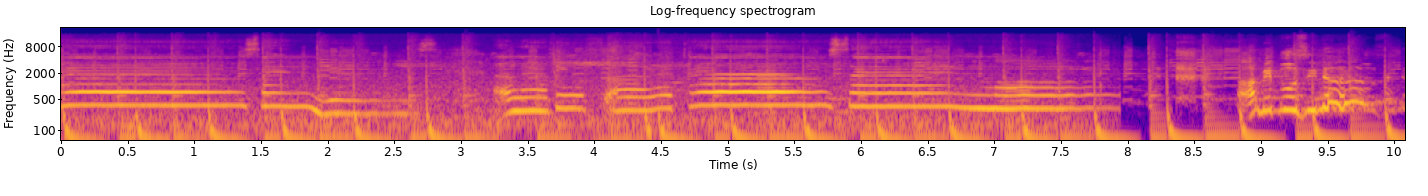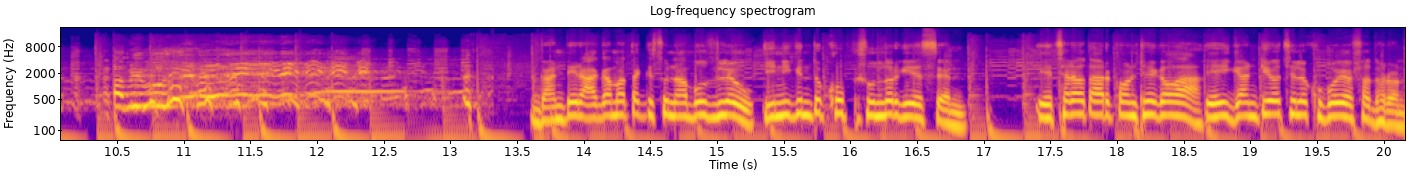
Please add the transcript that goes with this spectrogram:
thousand years. I love you for a thousand more. আমি বুঝি না আমি বুঝি গানটির আগামাতা কিছু না বুঝলেও তিনি কিন্তু খুব সুন্দর গিয়েছেন এছাড়াও তার কণ্ঠে গাওয়া এই গানটিও ছিল খুবই অসাধারণ।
